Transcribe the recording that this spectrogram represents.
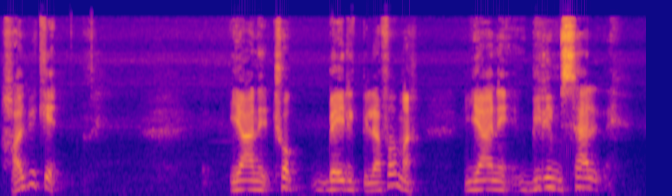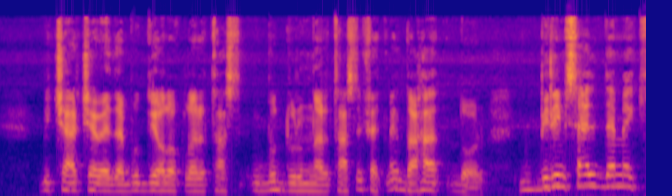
Halbuki yani çok beylik bir laf ama yani bilimsel bir çerçevede bu diyalogları tas, bu durumları tasnif etmek daha doğru. Bilimsel demek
